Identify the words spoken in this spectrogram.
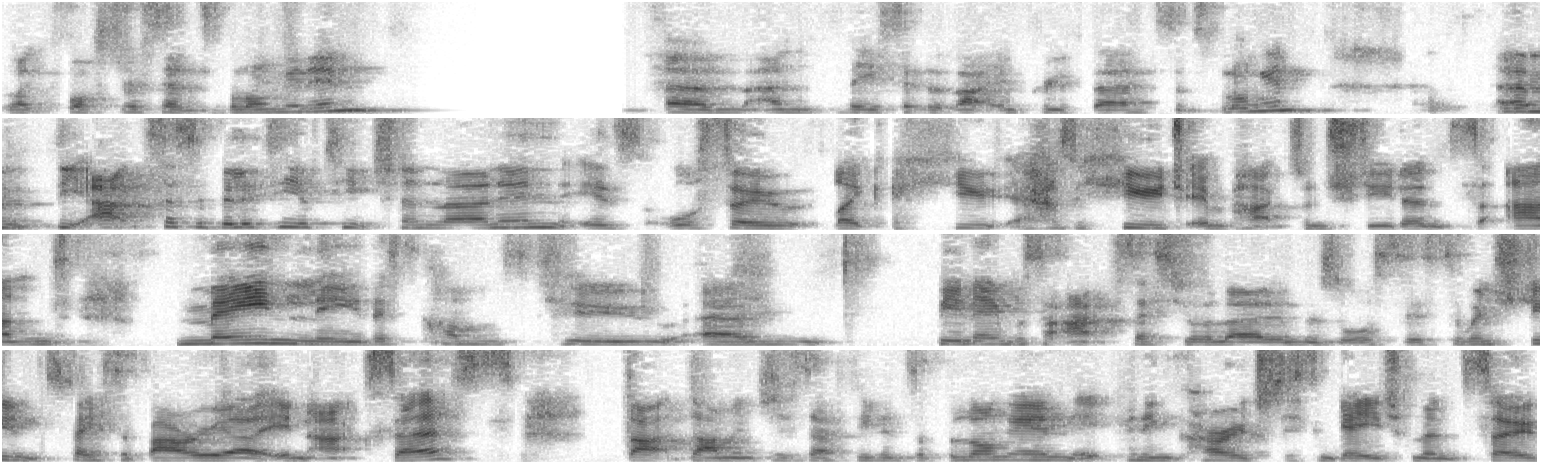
like foster a sense of belonging in um, and they said that that improved their sense of belonging. Um, the accessibility of teaching and learning is also like a huge, has a huge impact on students and mainly this comes to um, being able to access your learning resources. So when students face a barrier in access, that damages their feelings of belonging, it can encourage disengagement. So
